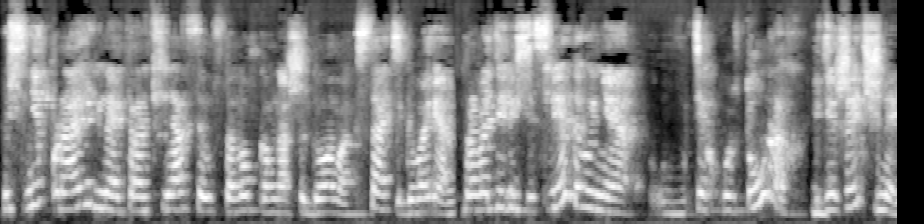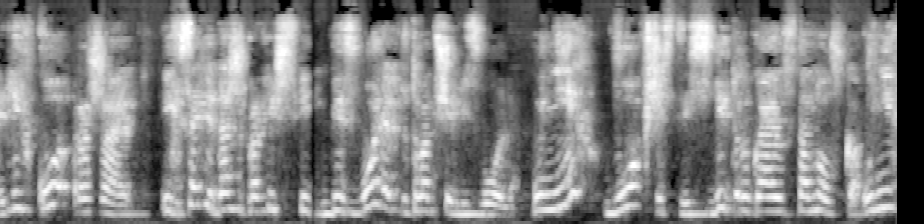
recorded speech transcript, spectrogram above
То есть неправильная трансляция, установка в наших головах. Кстати говоря, проводились исследования в тех культурах, где женщины легко рожают. И, кстати, даже практически без боли, а тут вообще без боли. У них в обществе сидит другая установка. У них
